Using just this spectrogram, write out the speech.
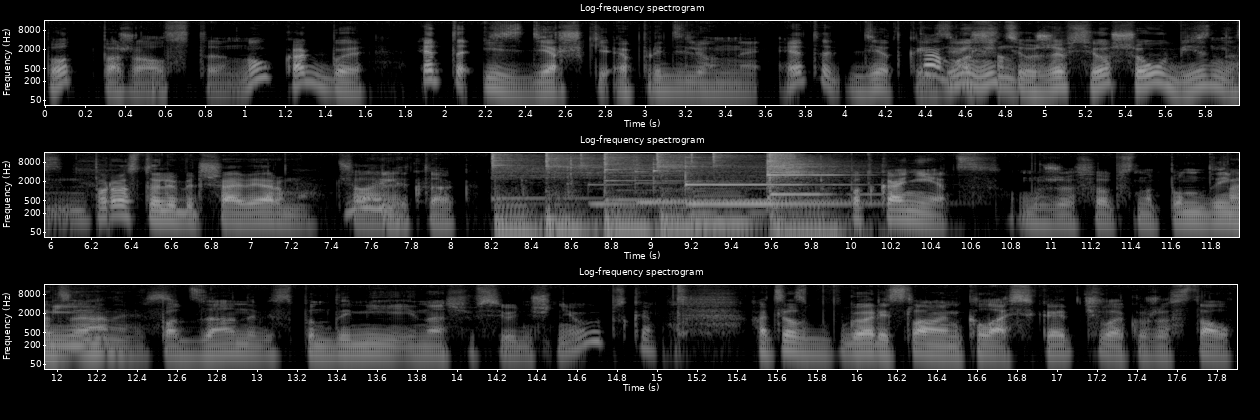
Вот, пожалуйста. Ну, как бы это издержки определенные. Это, детка, Да, может, извините, он- уже все шоу-бизнес. Просто любит шаверму Ну, или человек. так. Под конец уже, собственно, пандемии, Под занавес. под занавес пандемии и нашего сегодняшнего выпуска. Хотелось бы поговорить словами классика. Этот человек уже стал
